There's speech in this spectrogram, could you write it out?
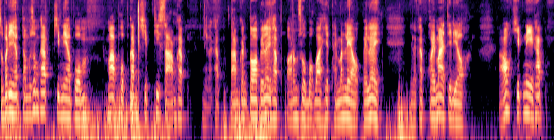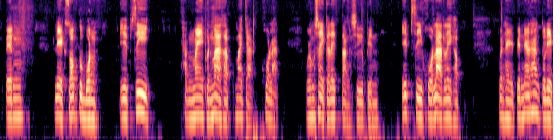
สวัสดีครับท่านผู้ชมครับคลิปนี้ผมมาพบกับคลิปที่ 3 ครับนี่แหละครับตามกันต่อไปเลยครับออน้ำโซบอกว่าเฮ็ดให้มันแล้วไปเลยนี่แหละครับค่อยมาทีเดียว เอาคลิปนี้ครับเป็นเลขสองตัวบนเอฟซีทันไม่เพิ่นมาครับมาจากโคราชอุดมไส้ก็เลยตั้งชื่อเป็น FC โคราชเลยครับเพิ่นให้เป็นแนวทางตัวเลข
